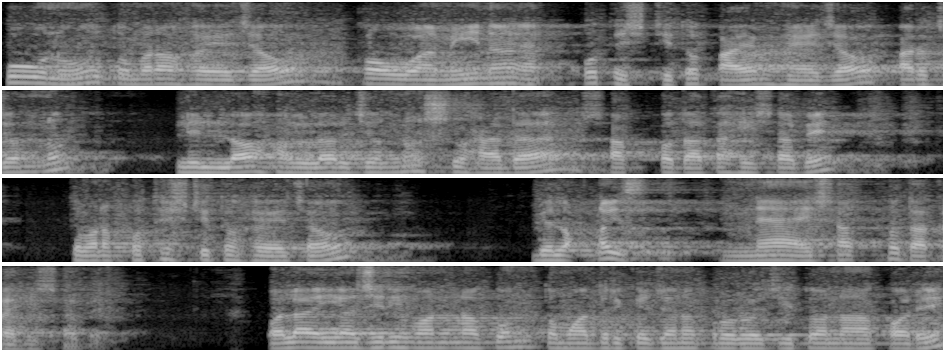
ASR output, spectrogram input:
কুনু, তোমরা হয়ে যাও, কওয়ামিনা, প্রতিষ্ঠিত কায়েম হয়ে যাও। কার জন্য? লিল্লাহ, আল্লাহর জন্য সুহাদা, সাক্ষ্যদাতা হিসাবে তোমরা প্রতিষ্ঠিত হয়ে যাও। বিলকস ন্যায় সাক্ষ্যদাতা হিসাবে। ওলা ইয়াজরি মান্নাকুম তোমাদেরকে যেন প্ররোচিত না করে।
